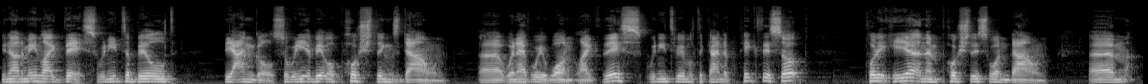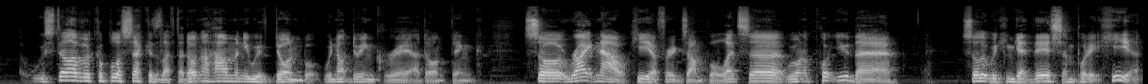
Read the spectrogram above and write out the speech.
You know what I mean? Like this. We need to build the angles. So we need to be able to push things down uh, whenever we want. Like this, we need to be able to kind of pick this up, put it here, and then push this one down. Um, we still have a couple of seconds left. I don't know how many we've done, but we're not doing great, I don't think. So right now, here, for example, let's, uh, we want to put you there so that we can get this and put it here.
